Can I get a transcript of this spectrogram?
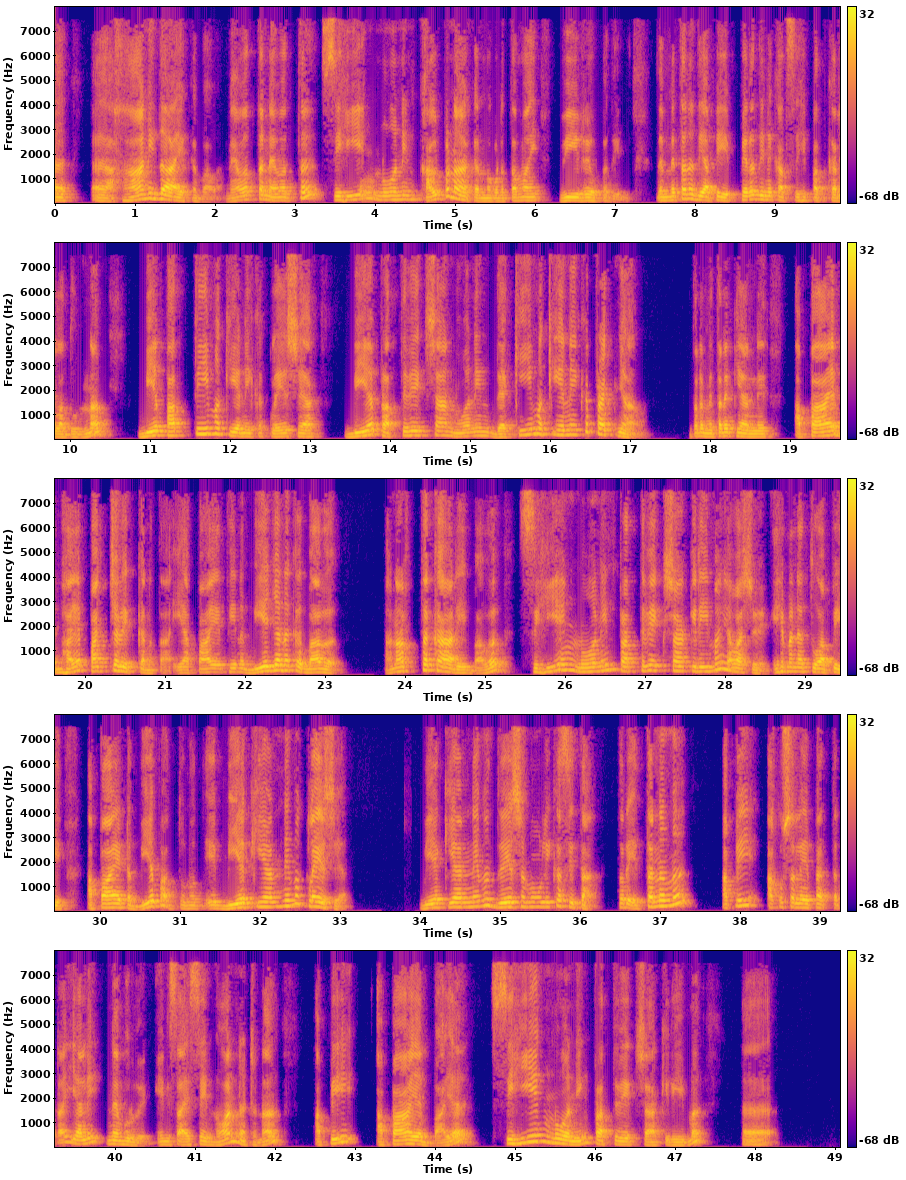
හානිදායක බව නැවත නැවත සිහියෙන් නුවණින් කල්පනා කරනකොට තමයි වීරය උපදින්නේ. දැන් මෙතනදී අපි පෙර දිනකත් සිහිපත් කරලා දුන්නා බියපත් කියන එක ක්ලේශයක් බිය ප්‍රත්‍යවේක්ෂා නුවණින් දැකීම කියන එක ප්‍රඥාව. එතකොට මෙතන කියන්නේ අපාය භය පච්චවෙක්කනතා. ඒ අපායේ තියෙන බියජනක බව අනර්ථකාරී බව සිහියෙන් නුවණින් ප්‍රත්‍යවේක්ෂා කිරීමයි අවශ්‍ය වෙන්නේ. එහෙම නැතු අපි අපායට බියපත් වුනොත් ඒ බිය කියන්නේම ක්ලේශයක්. බිය කියන්නේම ද්වේෂමූලික සිතක්. ඒතර එතනම අපි අකුසලයේ පැත්තටයි යලි නැඹුරු වෙන්නේ. ඒ නිසා එසේ නොවන්නට නම් අපි අපාය බය සිහියෙන් නුවණින් ප්‍රත්‍යවේක්ෂා කිරීම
